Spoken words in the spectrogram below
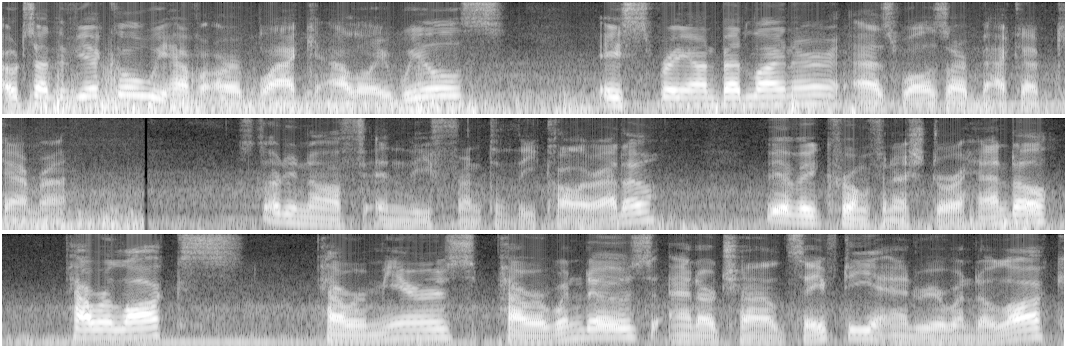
Outside the vehicle, we have our black alloy wheels, a spray on bed liner, as well as our backup camera. Starting off in the front of the Colorado, we have a chrome finish door handle, power locks, power mirrors, power windows, and our child safety and rear window lock,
